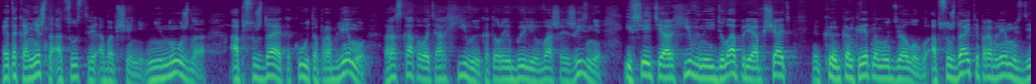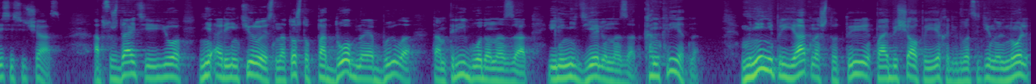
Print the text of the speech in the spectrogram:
Это, конечно, отсутствие обобщений. Не нужно, обсуждая какую-то проблему, раскапывать архивы, которые были в вашей жизни, и все эти архивные дела приобщать к конкретному диалогу. Обсуждайте проблему здесь и сейчас обсуждайте ее, не ориентируясь на то, что подобное было там три года назад или неделю назад. Конкретно. Мне неприятно, что ты пообещал приехать к 20.00,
